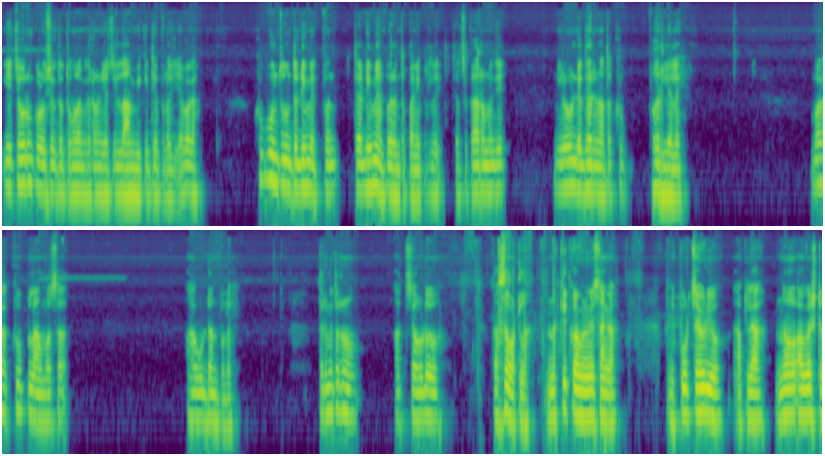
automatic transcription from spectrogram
याच्यावरून कळू शकतो तुम्हाला मित्रांनो याची लांबी किती आहे पुलाची. या बघा खूप उंच उंच डिम आहेत पण त्या ढिम्यांपर्यंत पाणी पोचलं आहे त्याचं कारण म्हणजे निळवंडे धरण आता खूप भरलेलं आहे. बघा खूप लांब असा हा उड्डाण पूल आहे. तर मित्रांनो आजचा व्हिडिओ कसं वाटला? नक्की कॉमेंटमध्ये सांगा. आणि पुढचा व्हिडिओ आपल्या नऊ ऑगस्ट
